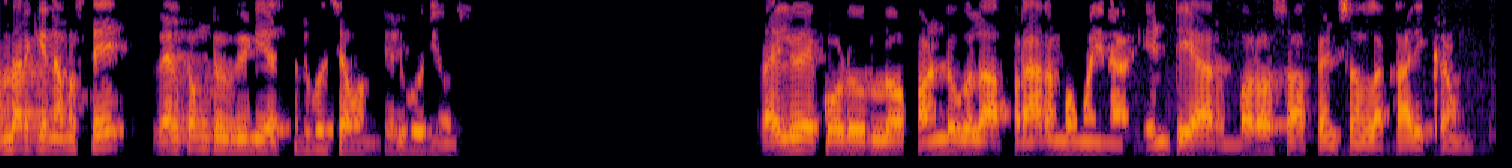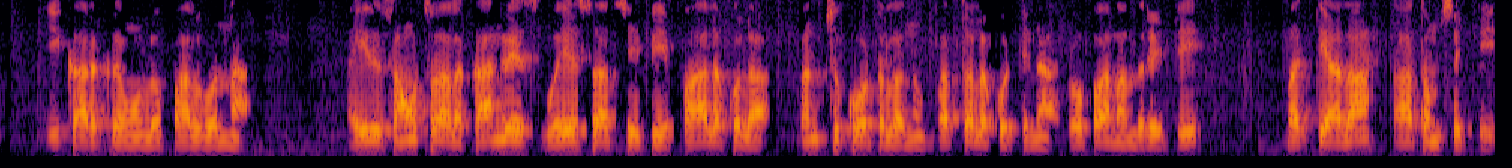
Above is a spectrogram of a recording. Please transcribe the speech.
అందరికీ నమస్తే. Welcome to videos triple seven Telugu news railway కోడూరులో పండుగల ప్రారంభమైన ఎన్టీఆర్ భరోసా పెన్షన్ల కార్యక్రమం. ఈ కార్యక్రమంలో పాల్గొన్న ఐదు సంవత్సరాల కాంగ్రెస్ వైఎస్ఆర్సీపీ పాలకుల కంచుకోటలను బత్తల కొట్టిన రూపానందరెడ్డి బత్యాల తాతంశెట్టి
